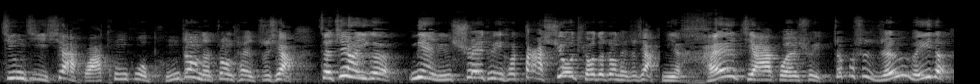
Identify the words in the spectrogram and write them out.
经济下滑、通货膨胀的状态之下，在这样一个面临衰退和大萧条的状态之下，你还加关税，这不是人为的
